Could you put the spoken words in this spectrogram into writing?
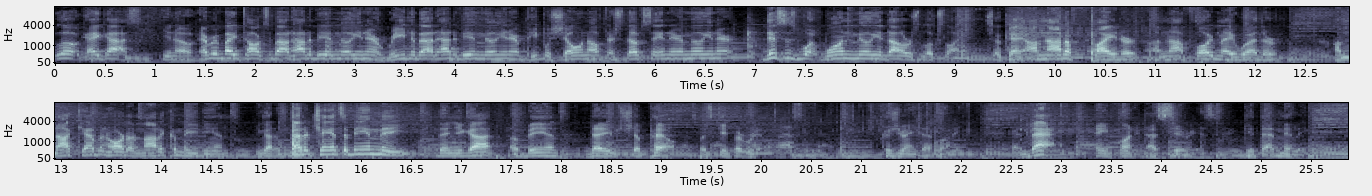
Look, hey guys, you know, everybody talks about how to be a millionaire, reading about how to be a millionaire, people showing off their stuff saying they're a millionaire. This is what $1 million looks like. It's okay, I'm not a fighter, I'm not Floyd Mayweather, I'm not Kevin Hart, I'm not a comedian. You got a better chance of being me than you got of being Dave Chappelle. Let's keep it real. Because you ain't that funny. And that ain't funny, that's serious. Get that millie.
